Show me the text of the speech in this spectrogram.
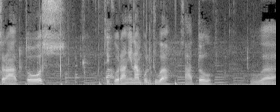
100 dikurangi 62 1 satu dua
